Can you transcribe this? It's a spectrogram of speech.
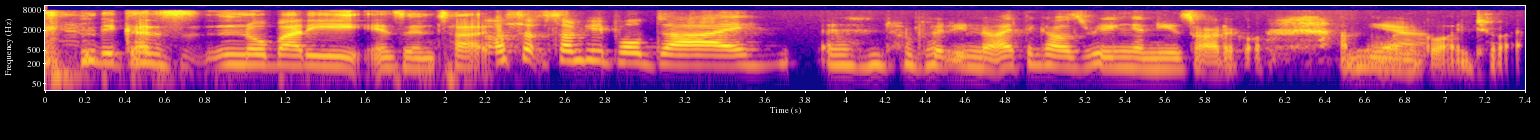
because nobody is in touch. Also, some people die and nobody know. I think I was reading a news article. I'm not yeah. going to it.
